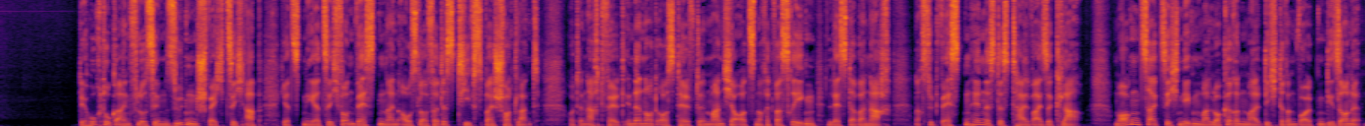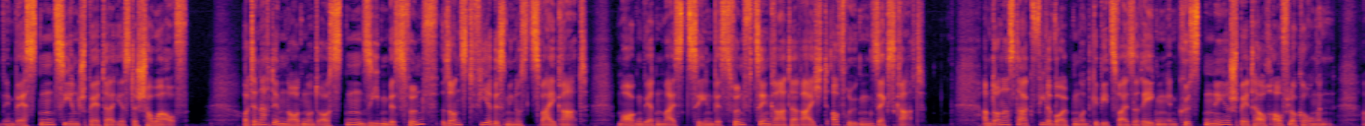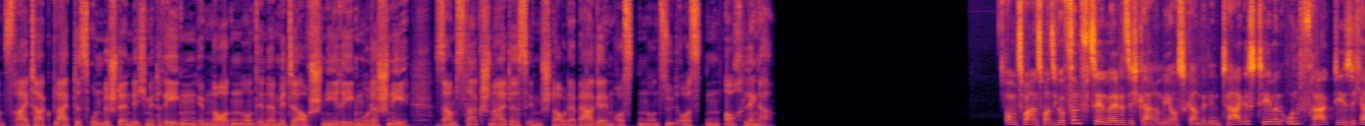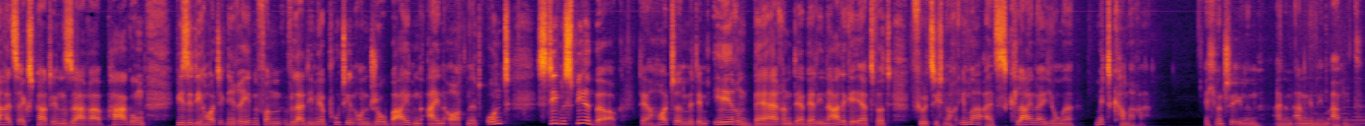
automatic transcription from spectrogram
Der Hochdruckeinfluss im Süden schwächt sich ab. Jetzt nähert sich von Westen ein Ausläufer des Tiefs bei Schottland. Heute Nacht fällt in der Nordosthälfte mancherorts noch etwas Regen, lässt aber nach. Nach Südwesten hin ist es teilweise klar. Morgen zeigt sich neben mal lockeren, mal dichteren Wolken die Sonne. Im Westen ziehen später erste Schauer auf. Heute Nacht im Norden und Osten 7 bis 5, sonst 4 bis minus 2 Grad. Morgen werden meist 10 bis 15 Grad erreicht, auf Rügen 6 Grad. Am Donnerstag viele Wolken und gebietsweise Regen, in Küstennähe später auch Auflockerungen. Am Freitag bleibt es unbeständig mit Regen, im Norden und in der Mitte auch Schneeregen oder Schnee. Samstag schneit es im Stau der Berge im Osten und Südosten auch länger. Um 22.15 Uhr meldet sich Karin Mioska mit den Tagesthemen und fragt die Sicherheitsexpertin Sarah Pagung, wie sie die heutigen Reden von Wladimir Putin und Joe Biden einordnet. Und Steven Spielberg, der heute mit dem Ehrenbären der Berlinale geehrt wird, fühlt sich noch immer als kleiner Junge mit Kamera. Ich wünsche Ihnen einen angenehmen Abend.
